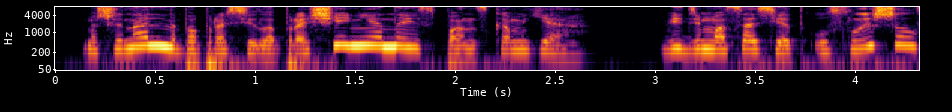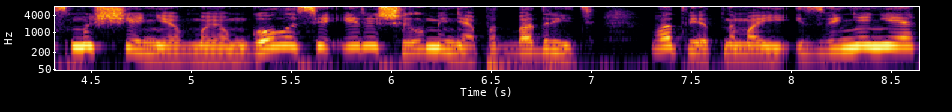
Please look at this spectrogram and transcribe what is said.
– машинально попросила прощения на испанском я. Видимо, сосед услышал смущение в моем голосе и решил меня подбодрить. В ответ на мои извинения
